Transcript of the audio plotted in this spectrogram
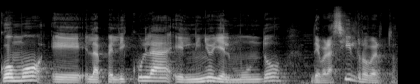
como eh, la película El Niño y el Mundo de Brasil, Roberto.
